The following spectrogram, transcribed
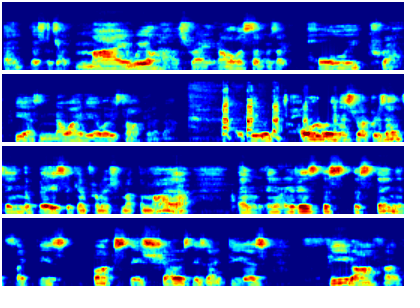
And this was like my wheelhouse, right? And all of a sudden it was like, holy crap, he has no idea what he's talking about. he was totally misrepresenting the basic information about the Maya and it is this this thing. It's like these books, these shows, these ideas feed off of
